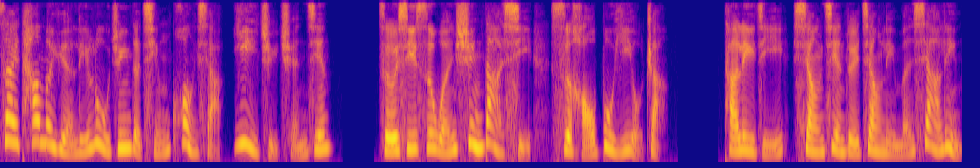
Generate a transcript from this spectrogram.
在他们远离陆军的情况下，一举全歼。泽西斯闻讯大喜，丝毫不疑有诈。他立即向舰队将领们下令，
